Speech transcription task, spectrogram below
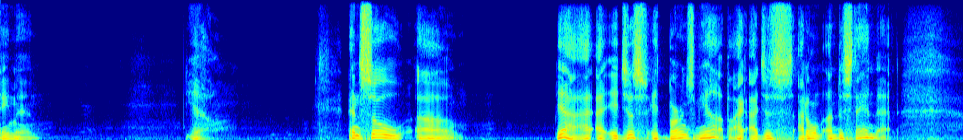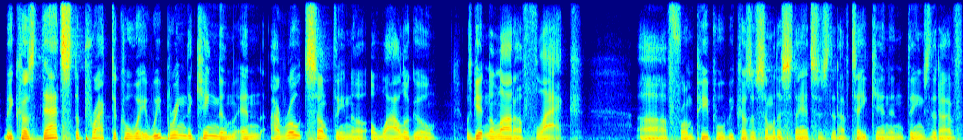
Amen. Yeah. And so, uh, yeah, I, I, it just it burns me up. I, I just I don't understand that because that's the practical way we bring the kingdom. And I wrote something a, a while ago. Was getting a lot of flack uh, from people because of some of the stances that I've taken and things that I've,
